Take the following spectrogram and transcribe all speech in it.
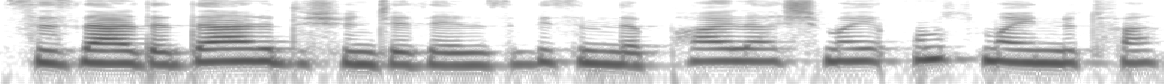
Sizler de değerli düşüncelerinizi bizimle paylaşmayı unutmayın lütfen.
